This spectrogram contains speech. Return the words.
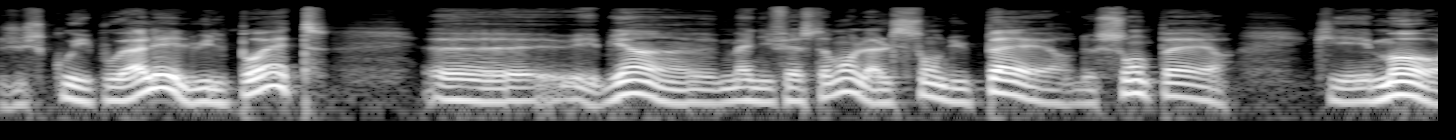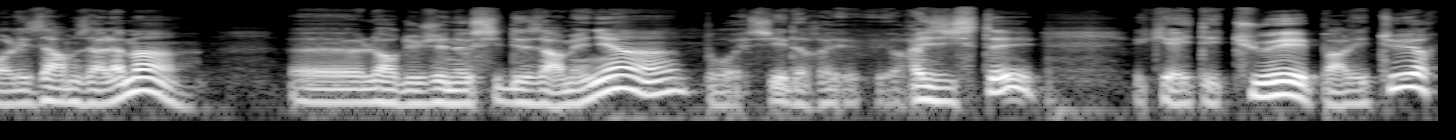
jusqu'où il pouvait aller, lui le poète. Euh, eh bien, manifestement, la leçon du père, de son père, qui est mort les armes à la main euh, lors du génocide des Arméniens, hein, pour essayer de résister, et qui a été tué par les Turcs,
